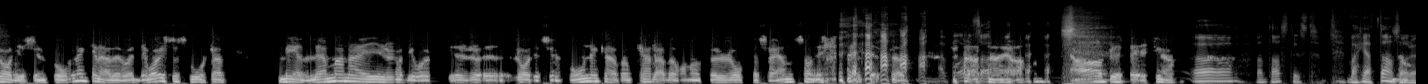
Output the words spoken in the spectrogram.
Radiosymfonikerna. Det var, det var ju så svårt att medlemmarna i radio, Radiosymfonikerna de kallade honom för Rotte Svensson istället. Var det så? ja, ja, precis. Ja. Ja, fantastiskt. Vad hette han sa du?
